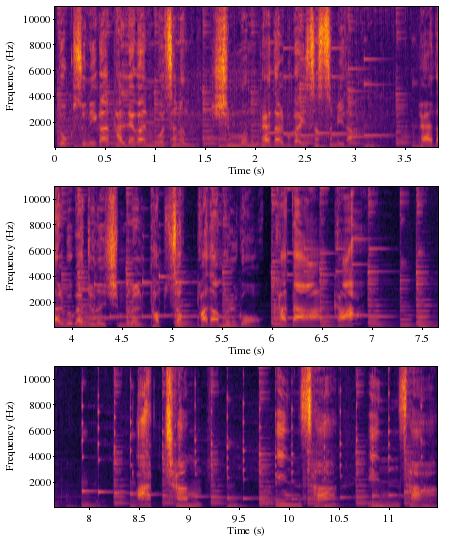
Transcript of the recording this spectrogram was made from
똑순이가 달려간 곳에는 신문 배달부가 있었습니다. 배달부가 주는 신문을 덥석 받아 물고 가다 가 아참 인사 인사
